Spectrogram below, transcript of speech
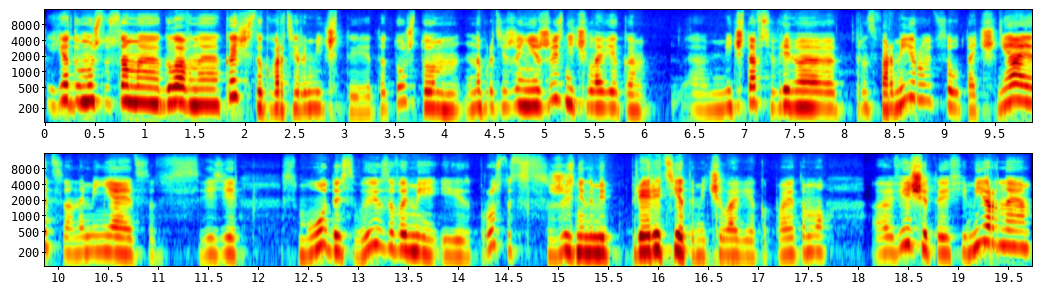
Я думаю, что самое главное качество квартиры мечты – это то, что на протяжении жизни человека э, мечта все время трансформируется, уточняется, она меняется в связи с с модой, с вызовами и просто с жизненными приоритетами человека. Поэтому э, вещь это эфемерная.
